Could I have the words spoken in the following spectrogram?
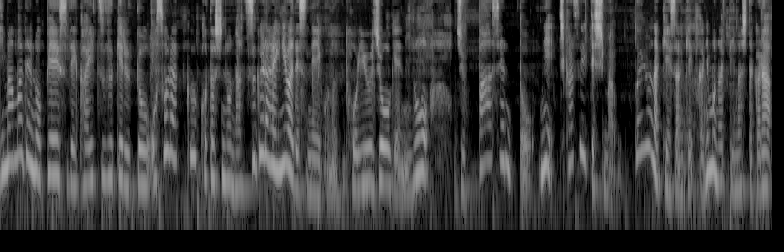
今までのペースで買い続けるとおそらく今年の夏ぐらいにはですねこの保有上限の10%に近づいてしまうというような計算結果にもなっていましたから、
